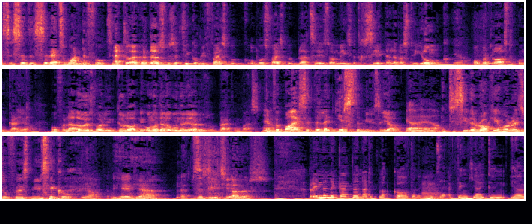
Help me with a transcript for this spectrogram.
so so that's wonderful to Ek ek onthou spesifiek op die Facebook op ons Facebook bladsy is daar mense wat gesê het hulle was te jonk ja. om dit laaste kon kyk ja. of hulle ouers wou nie toelaat nie omdat hulle onder die ouderdomsbeperking was. Ja. En vir baie sit hulle eerste musical. Ja. Ja, ja. And to see the Rocky Horror as your first musical. Ja. Ja, ja. Dit is iets anders. Brendan, ek kyk nou na die plakkaat en ek weet mm. ek dink jy doen jou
